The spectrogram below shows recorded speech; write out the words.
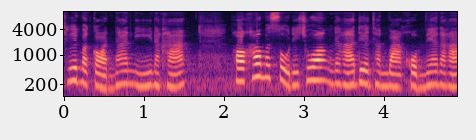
ชื่นมาก่อนหน้านี้นะคะ พอเข้ามาสู่ในช่วงนะคะ เดือนธันวาคมเนี่ยนะคะ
